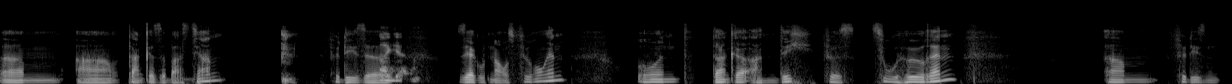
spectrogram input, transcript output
Ähm, äh, danke, Sebastian, für diese sehr guten Ausführungen. Und danke an dich fürs Zuhören, ähm, für diesen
